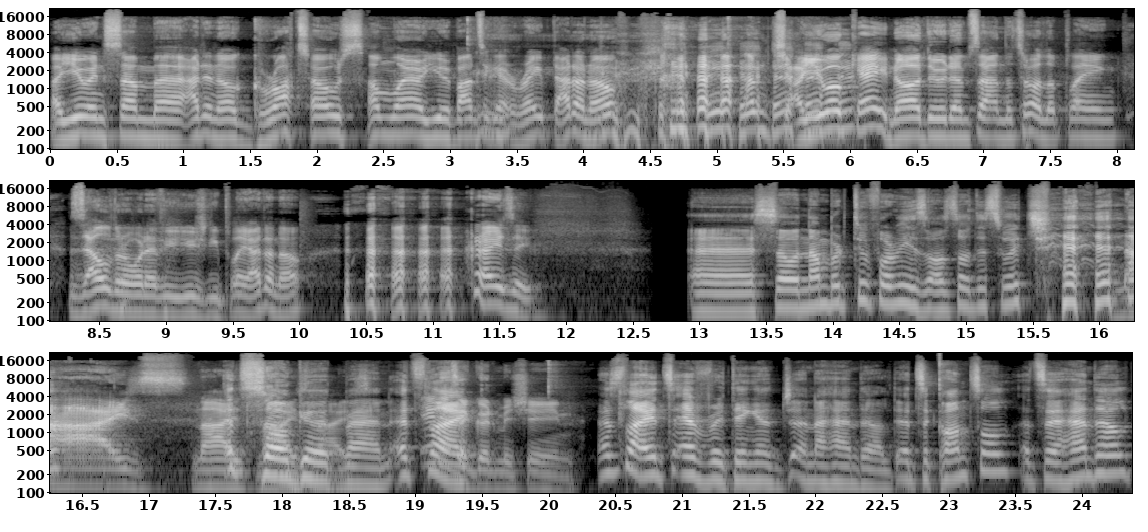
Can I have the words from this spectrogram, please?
are you in some uh, I don't know grotto somewhere? Are you about to get raped? I don't know. Are you okay? No, dude, I'm sat in the toilet playing Zelda or whatever you usually play. I don't know. Crazy. Uh, so number two for me is also the Switch. Nice, nice. it's so nice, good, nice. man. It's like It like a good machine. It's like it's everything in, in a handheld. It's a console. It's a handheld.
